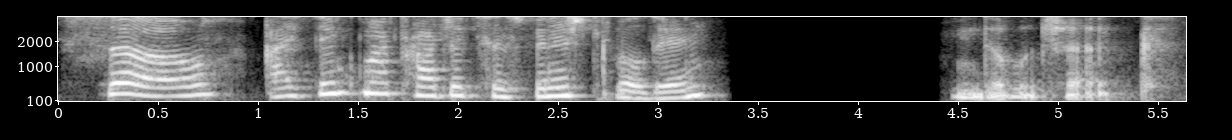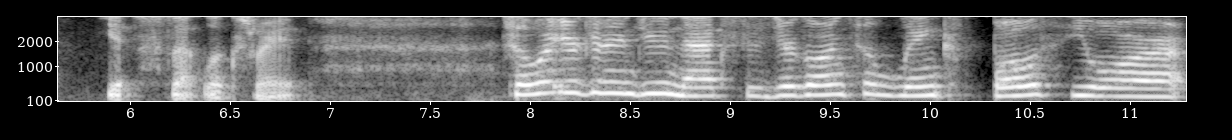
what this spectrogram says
So I think my project has finished building. Double check. Yes, that looks right. So what you're going to do next is you're going to link both your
